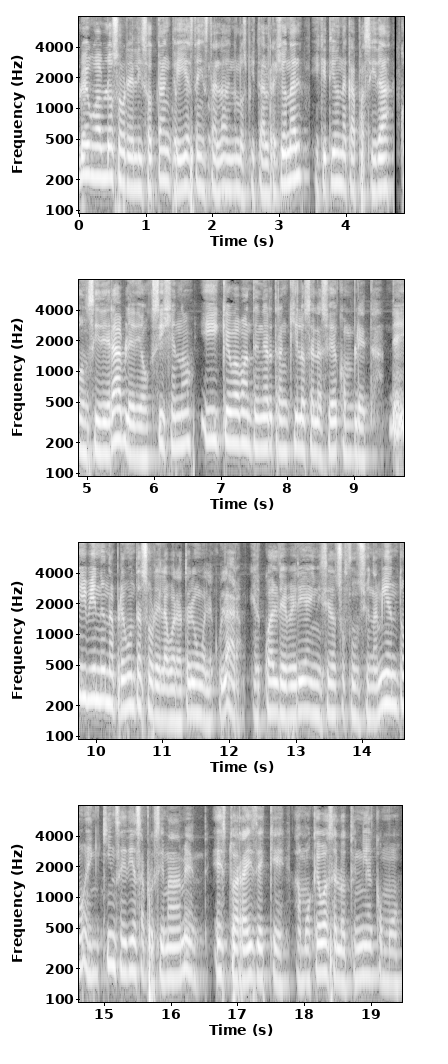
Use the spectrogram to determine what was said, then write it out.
Luego habló sobre el isotanque que ya está instalado en el hospital regional y que tiene una capacidad considerable de oxígeno y que va a mantener tranquilos a la ciudad completa. De ahí viene una pregunta sobre el laboratorio molecular, el cual debería iniciar su funcionamiento en 15 días aproximadamente. Esto a raíz de que a Moquegua se lo tenía como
